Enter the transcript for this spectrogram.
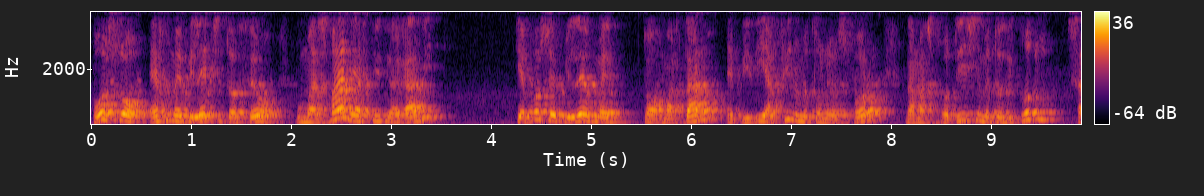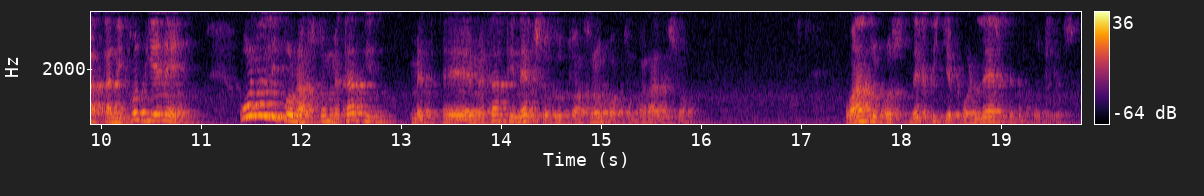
Πόσο έχουμε επιλέξει το Θεό που μας βάνει αυτή την αγάπη και πόσο επιλέγουμε το αμαρτάνο επειδή αφήνουμε τον νεοσφόρο να μας ποτίσει με το δικό του σατανικό DNA. Όλα λοιπόν αυτό μετά την, με, ε, μετά την έξοδο του ανθρώπου από τον παράδεισο, ο άνθρωπος δέχτηκε πολλές στεναχωρίες.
